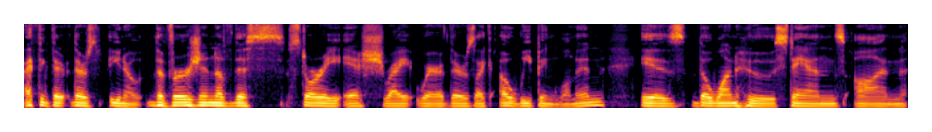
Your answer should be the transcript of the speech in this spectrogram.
I think there, there's you know the version of this story ish right where there's like a weeping woman is the one who stands on.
